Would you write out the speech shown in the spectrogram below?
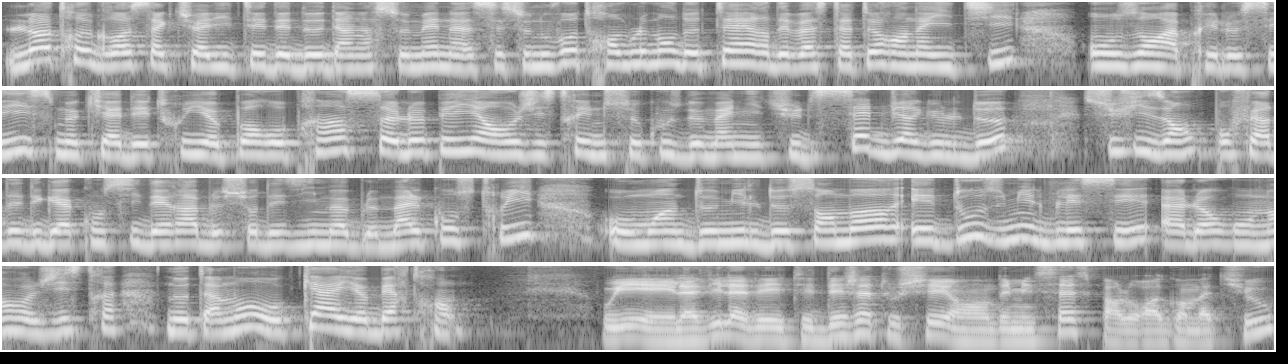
L'autre grosse actualité des deux dernières semaines, c'est ce nouveau tremblement de terre dévastateur en Haïti. 11 ans après le séisme qui a détruit Port-au-Prince, le pays a enregistré une secousse de magnitude 7,2, suffisant pour faire des dégâts considérables sur des immeubles mal construits, au moins 2200 morts et 12 000 blessés à l'heure où on enregistre, notamment au Caille Bertrand. Oui, et la ville avait été déjà touchée en 2016 par l'ouragan Matthew.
